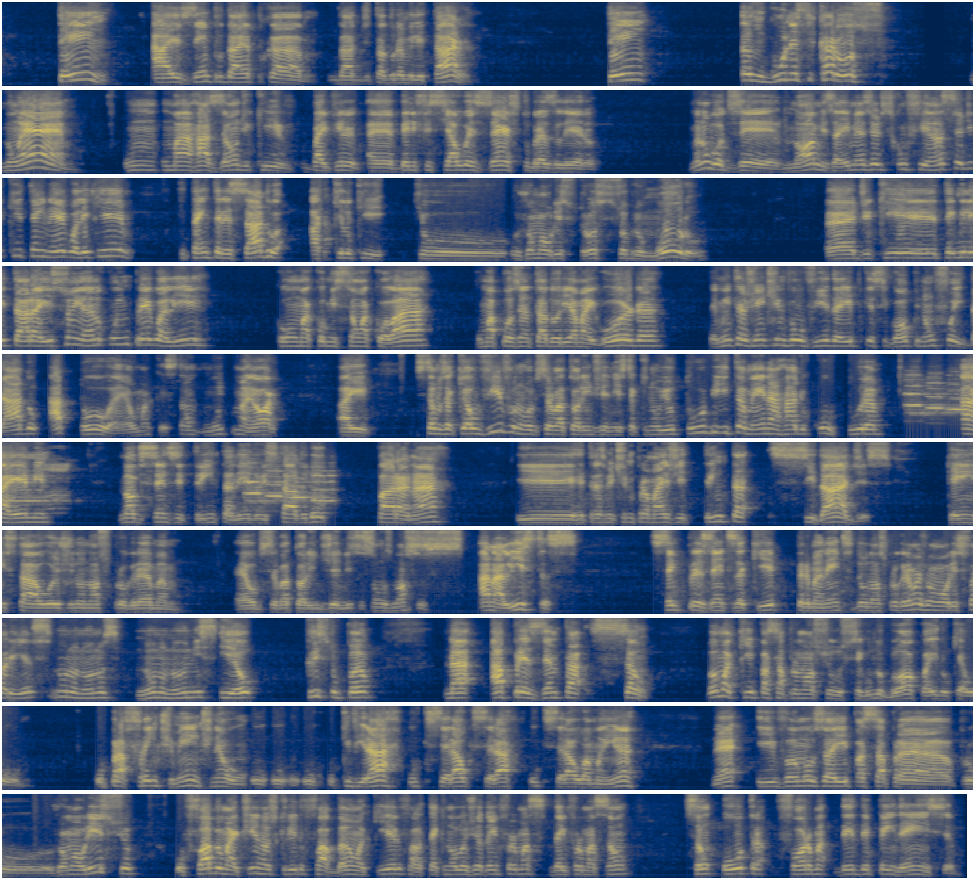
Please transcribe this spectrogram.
tem, a exemplo da época da ditadura militar, tem angu nesse caroço. Não é um, uma razão de que vai vir é, beneficiar o exército brasileiro eu não vou dizer nomes aí, mas a desconfiança de que tem nego ali que está interessado aquilo que, que o, o, João Maurício trouxe sobre o Moro, é, de que tem militar aí sonhando com um emprego ali, com uma comissão a colar, uma aposentadoria mais gorda. Tem muita gente envolvida aí, porque esse golpe não foi dado à toa, é uma questão muito maior aí. Estamos aqui ao vivo no Observatório Indigenista aqui no YouTube e também na Rádio Cultura AM 930 ali do estado do Paraná e retransmitindo para mais de 30 cidades. Quem está hoje no nosso programa é Observatório Indigenista são os nossos analistas sempre presentes aqui, permanentes do nosso programa, João Maurício Farias, Nuno Nunes, Nuno Nunes e eu, Cristo Pan, na apresentação. Vamos aqui passar para o nosso segundo bloco aí do que é o, o para frentemente, né? O, o, o, o que virá, o que será, o que será, o que será o amanhã, né? E vamos aí passar para o João Maurício, o Fábio Martins, nosso querido Fabão aqui, ele fala: tecnologia da, informa da informação são outra forma de dependência.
